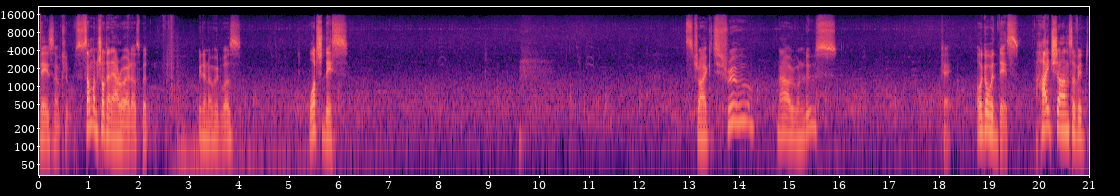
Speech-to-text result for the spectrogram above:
there is no clue. Someone shot an arrow at us, but we don't know who it was. Watch this. Strike true. Now everyone loose. Okay. I'll go with this. High chance of it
